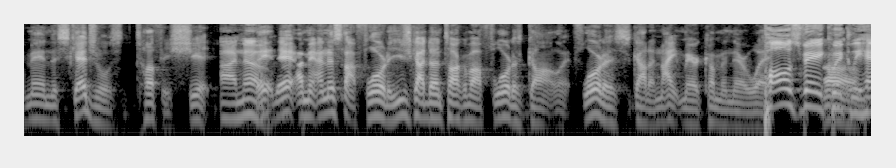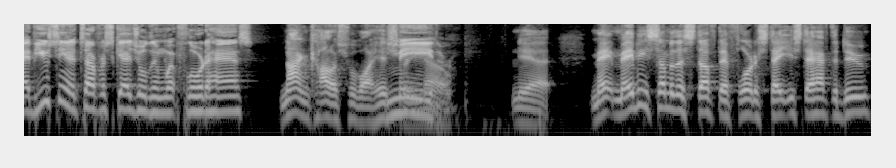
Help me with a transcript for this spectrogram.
man, the schedule is tough as shit. I know. They, they, I mean, and it's not Florida. You just got done talking about Florida's gauntlet. Florida's got a nightmare coming their way. Pause very quickly. Uh, Have you seen a tougher schedule than what Florida has? Not in college football history. Me either. No. Yeah, May, maybe some of the stuff that Florida State used to have to do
